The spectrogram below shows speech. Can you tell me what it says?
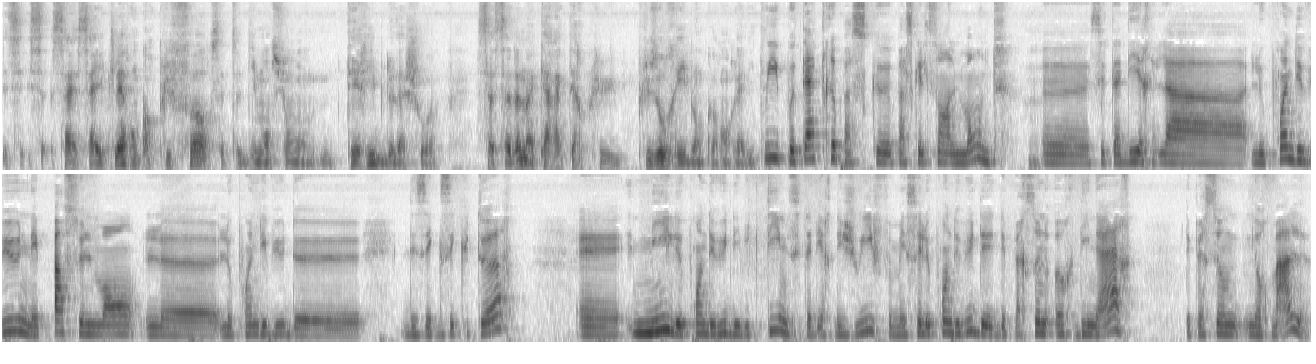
ça, éclaire encore plus fort cette dimension terrible de la Shoah. Ça, donne un caractère plus, plus horrible encore en réalité. Oui, peut-être parce que parce qu'elles sont allemandes. Hum. Euh, c'est-à-dire le point de vue n'est pas seulement le, le, point de vue de, des exécuteurs, euh, ni le point de vue des victimes, c'est-à-dire des juifs, mais c'est le point de vue des, personnes ordinaires, des personnes normales,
